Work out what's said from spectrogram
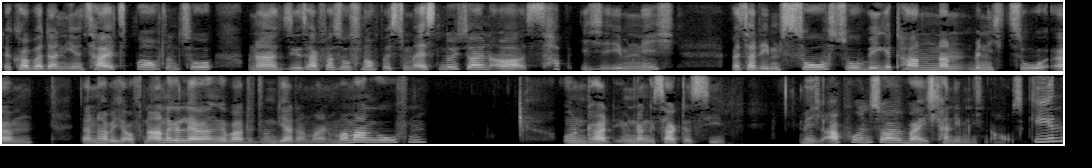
der Körper dann eben Salz braucht und so. Und dann hat sie gesagt, versuch's noch bis zum Essen durch sein, aber das hab ich eben nicht. Weil es hat eben so, so wehgetan. Und dann bin ich zu, ähm, dann habe ich auf eine andere Lehrerin gewartet und die hat dann meine Mama angerufen. Und hat eben dann gesagt, dass sie mich abholen soll, weil ich kann eben nicht nach Hause gehen.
